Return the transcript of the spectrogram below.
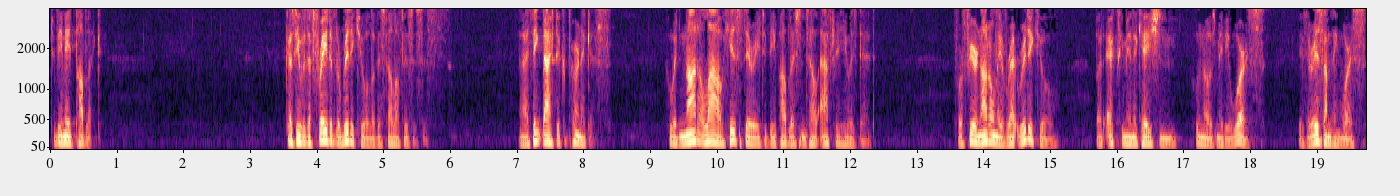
to be made public. Because he was afraid of the ridicule of his fellow physicists. And I think back to Copernicus who would not allow his theory to be published until after he was dead, for fear not only of ridicule, but excommunication, who knows, maybe worse. If there is something worse,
